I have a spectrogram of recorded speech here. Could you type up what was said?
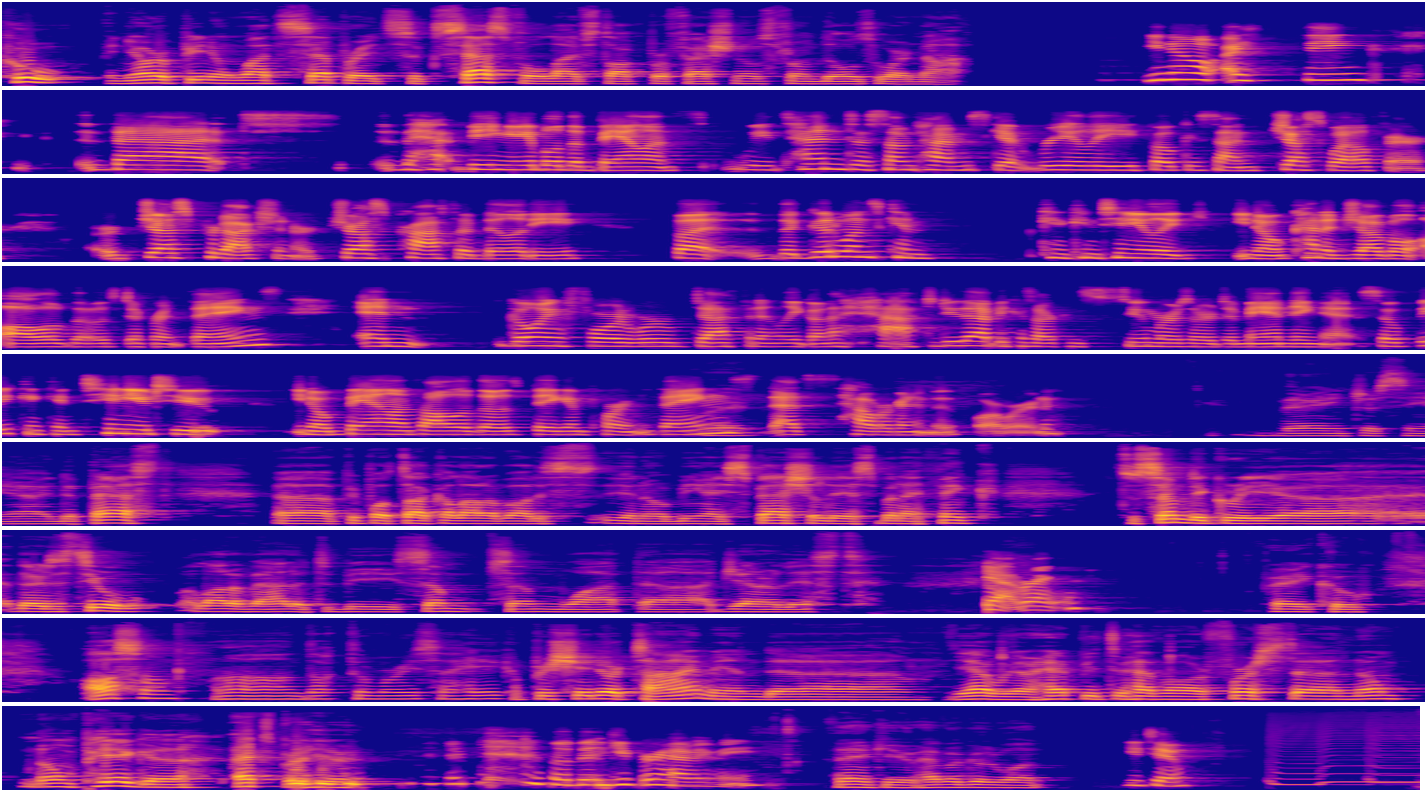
Cool. In your opinion, what separates successful livestock professionals from those who are not? You know, I think that being able to balance, we tend to sometimes get really focused on just welfare or just production or just profitability, but the good ones can can continually, you know, kind of juggle all of those different things. And going forward, we're definitely going to have to do that because our consumers are demanding it. So if we can continue to, you know, balance all of those big important things, right. that's how we're going to move forward. Very interesting. Yeah, in the past, uh, people talk a lot about this, you know, being a specialist, but I think to some degree uh, there's still a lot of value to be some somewhat uh, generalist. Yeah, right. Very cool. Awesome, uh, Dr. Marissa Hake. Appreciate your time, and uh, yeah, we are happy to have our first uh, non non pig expert here. well, thank you for having me. Thank you. Have a good one. You too.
